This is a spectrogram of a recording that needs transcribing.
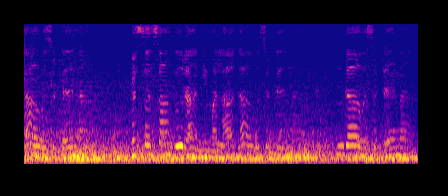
गाव सुटना. कस सांगू राणी मला गाव सुटना. गाव सुटना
